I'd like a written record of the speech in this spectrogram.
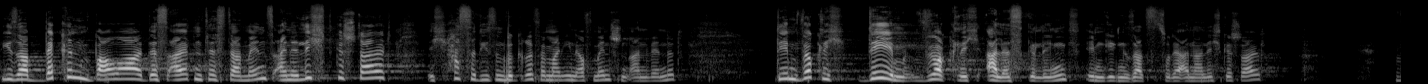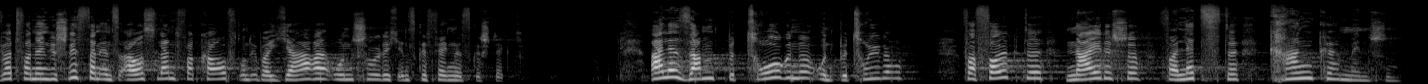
dieser Beckenbauer des Alten Testaments, eine Lichtgestalt, ich hasse diesen Begriff, wenn man ihn auf Menschen anwendet, dem wirklich, dem wirklich alles gelingt, im Gegensatz zu der anderen Lichtgestalt, wird von den Geschwistern ins Ausland verkauft und über Jahre unschuldig ins Gefängnis gesteckt. Allesamt Betrogene und Betrüger, verfolgte, neidische, verletzte, kranke Menschen.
